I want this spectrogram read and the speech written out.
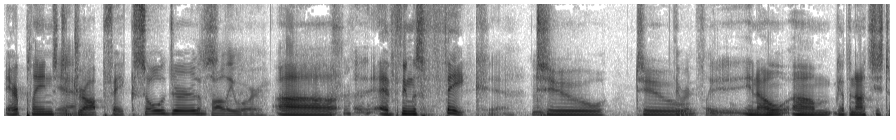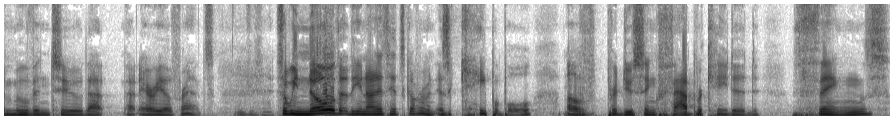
airplanes Yeah. to drop fake soldiers. the soldiers. folly war. uh, everything was fake Yeah. to to They were inflatable. you know um, get the Nazis to move into that that area of France. So we know that the United States government is capable Mm-hmm. of producing fabricated things,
